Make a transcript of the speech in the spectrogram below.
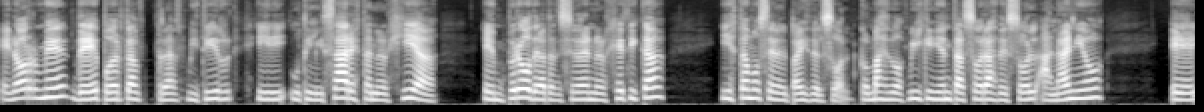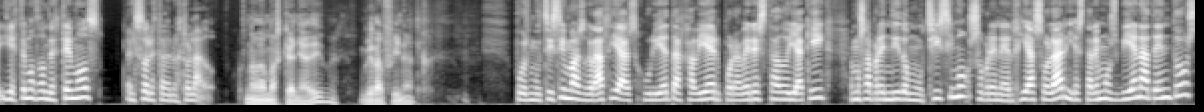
enorme de poder transmitir y utilizar esta energía en pro de la transición energética y estamos en el país del sol, con más de 2.500 horas de sol al año eh, y estemos donde estemos, el sol está de nuestro lado. Nada más que añadir, gran final. Pues muchísimas gracias, Julieta, Javier, por haber estado hoy aquí. Hemos aprendido muchísimo sobre energía solar y estaremos bien atentos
